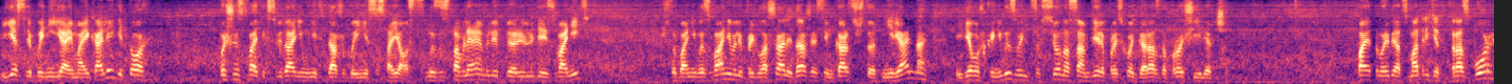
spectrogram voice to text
если бы не я и мои коллеги, то большинство этих свиданий у них даже бы и не состоялось. Мы заставляем людей звонить, чтобы они вызванивали, приглашали, даже если им кажется, что это нереально, и девушка не вызвонится, все на самом деле происходит гораздо проще и легче. Поэтому, ребят, смотрите этот разбор,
